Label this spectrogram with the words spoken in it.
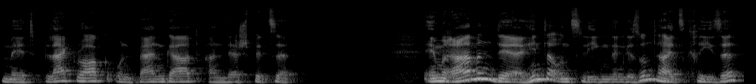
mit BlackRock und Vanguard an der Spitze. Im Rahmen der hinter uns liegenden Gesundheitskrise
